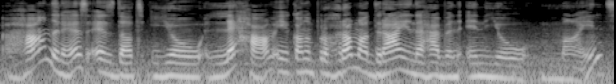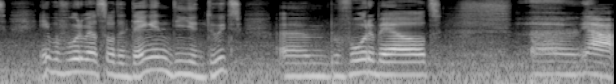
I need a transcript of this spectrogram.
gaande is, is dat jouw lichaam, en je kan een programma draaiende hebben in jouw mind. bijvoorbeeld zo de dingen die je doet, um, bijvoorbeeld, um, ja,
